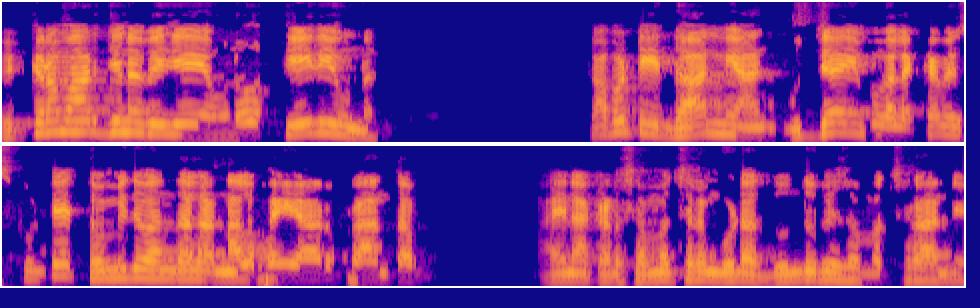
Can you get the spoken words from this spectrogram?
విక్రమార్జున విజయంలో తేదీ ఉన్నది. కాబట్టి దాన్ని ఉజ్జాయింపుగా లెక్క వేసుకుంటే తొమ్మిది వందల నలభై ఆరు ప్రాంతం. ఆయన అక్కడ సంవత్సరం కూడా దుందుభి సంవత్సరాన్ని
